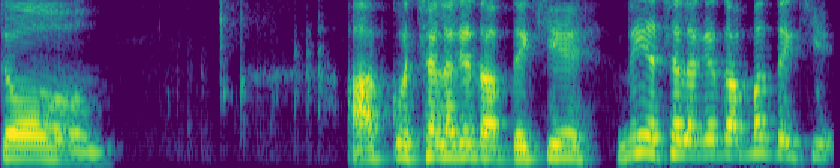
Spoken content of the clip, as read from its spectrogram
तो आपको अच्छा लगे तो आप देखिए नहीं अच्छा लगे तो आप मत देखिए।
